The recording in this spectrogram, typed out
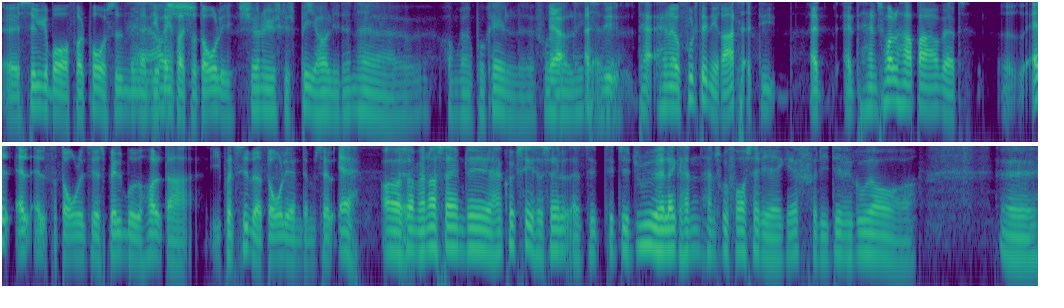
øh, Silkeborg for et par år siden, dengang Ja, de rent faktisk var dårlige. Sønderjyskes B-hold i den her øh, omgang pokalfodbold. Ja, ikke? altså, det, der, han er jo fuldstændig ret, at, de, at, at hans hold har bare været øh, alt, alt, alt for dårlige til at spille mod hold, der i princippet er dårligere end dem selv. Ja, og som han også sagde, det, han kunne ikke se sig selv, at det, det, det duede heller ikke, at han, han skulle fortsætte i AGF, fordi det ville gå ud over øh,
